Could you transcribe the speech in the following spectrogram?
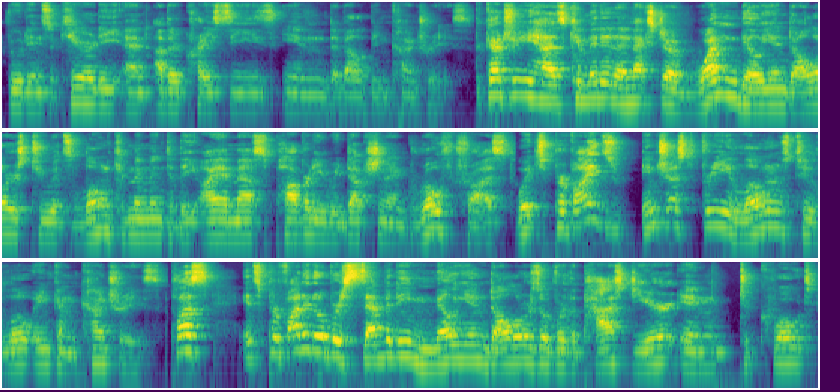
food insecurity, and other crises in developing countries. The country has committed an extra $1 billion to its loan commitment to the IMF's Poverty Reduction and Growth Trust, which provides interest-free loans to low-income countries. Plus, it's provided over $70 million over the past year in, to quote,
